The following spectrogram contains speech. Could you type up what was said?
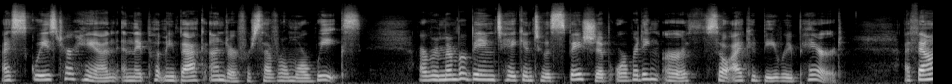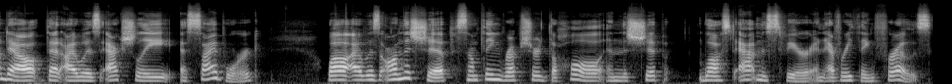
I squeezed her hand and they put me back under for several more weeks. I remember being taken to a spaceship orbiting Earth so I could be repaired. I found out that I was actually a cyborg. While I was on the ship, something ruptured the hull and the ship lost atmosphere and everything froze.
